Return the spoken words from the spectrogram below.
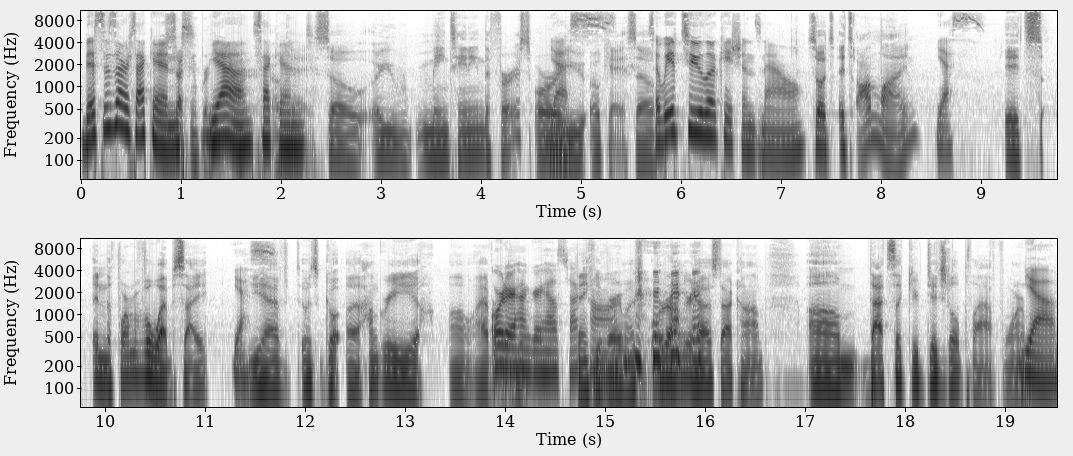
This is our second. Second brick. and yeah, mortar. second. Okay. So are you maintaining the first, or are you okay? So So we have two locations now. so it's it's online. Yes. It's in the form of a website. Yes. You have it was go uh, hungry. Oh, I have it right here. Orderhungryhouse.com. Thank you very much. Orderhungryhouse.com. Um, that's like your digital platform. Yeah.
